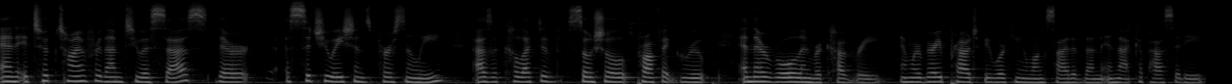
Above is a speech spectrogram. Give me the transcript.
and it took time for them to assess their situations personally as a collective social profit group and their role in recovery. And we're very proud to be working alongside of them in that capacity.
